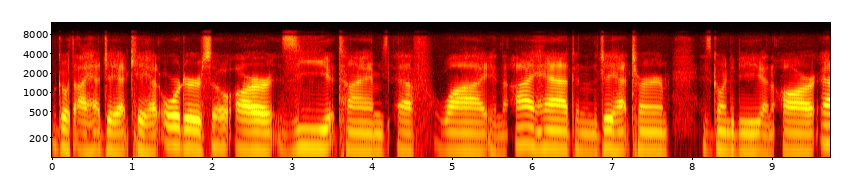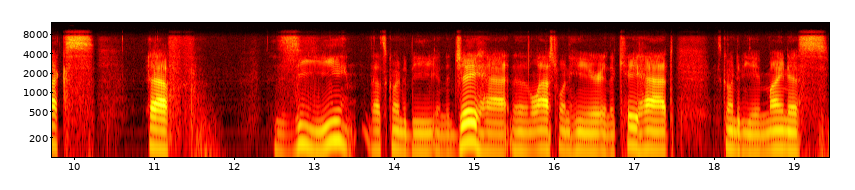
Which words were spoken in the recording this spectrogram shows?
we'll go with i hat, j hat, k hat order. So r z times f y in the i hat, and then the j hat term is going to be an r x f z. That's going to be in the j hat, and then the last one here in the k hat is going to be a minus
